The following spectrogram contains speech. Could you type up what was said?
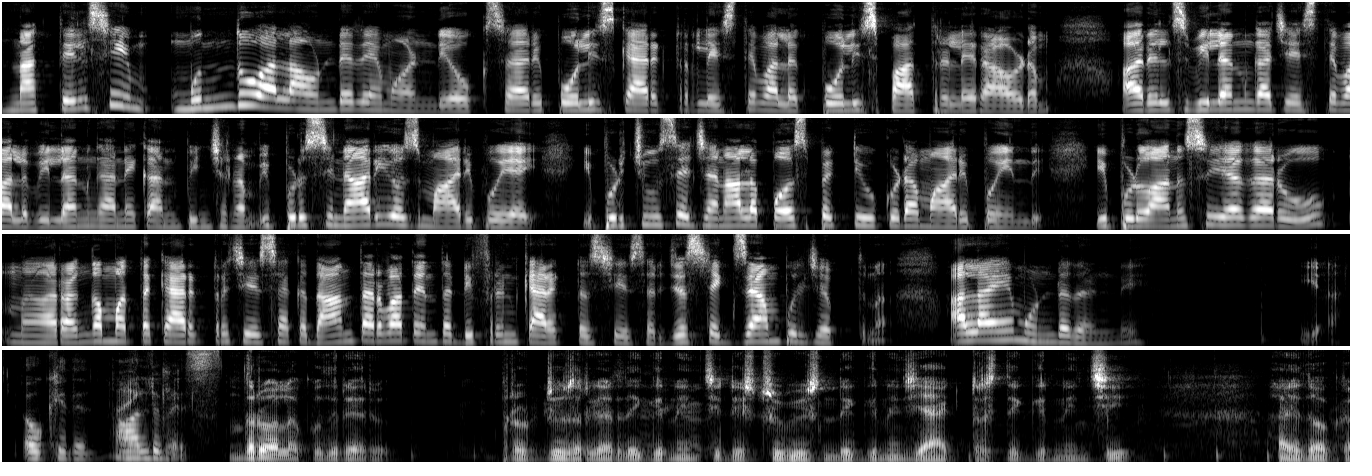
నాకు తెలిసి ముందు అలా ఉండేదేమో అండి. ఒకసారి పోలీస్ క్యారెక్టర్లు వేస్తే వాళ్ళకి పోలీస్ పాత్రలే రావడం ఆర్ఎల్స్ విలన్గా చేస్తే వాళ్ళు విలన్గానే కనిపించడం. ఇప్పుడు సినారియోస్ మారిపోయాయి. ఇప్పుడు చూసే జనాల పర్స్పెక్టివ్ కూడా మారిపోయింది. ఇప్పుడు అనసూయ గారు ఆ, రంగమ్మత్త క్యారెక్టర్ చేశాక దాని తర్వాత ఎంత డిఫరెంట్ క్యారెక్టర్స్ చేశారు? జస్ట్ ఎగ్జాంపుల్ చెప్తున్నా. అలా ఏం ఉండదండి. Yeah. Okay then all the best. అందరూ అలా కుదిరారు. ప్రొడ్యూసర్ గారి దగ్గర నుంచి డిస్ట్రిబ్యూషన్ దగ్గర నుంచి యాక్టర్స్ దగ్గర నుంచి ఇదొక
